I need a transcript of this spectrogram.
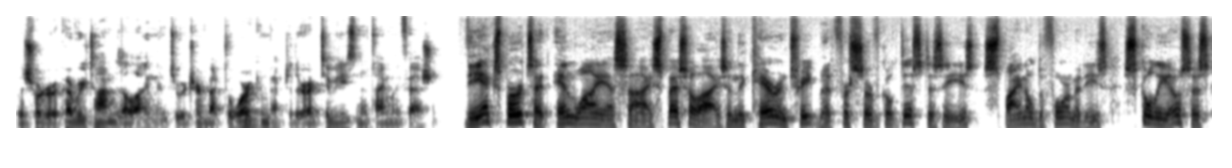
with shorter recovery times, allowing them to return back to work and back to their activities in a timely fashion. The experts at NYSI specialize in the care and treatment for cervical disc disease, spinal deformities, scoliosis,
